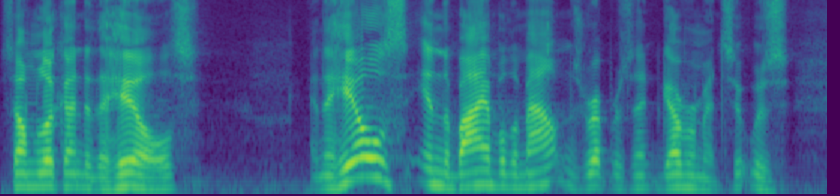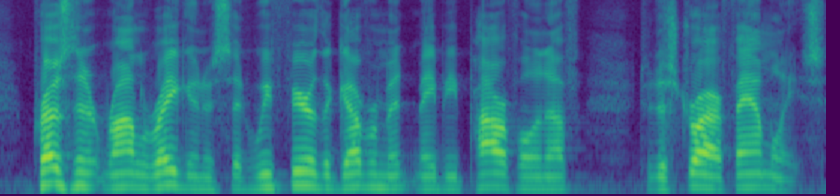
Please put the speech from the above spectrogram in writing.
some look unto the hills. And the hills in the Bible, the mountains represent governments. It was President Ronald Reagan who said, We fear the government may be powerful enough to destroy our families.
